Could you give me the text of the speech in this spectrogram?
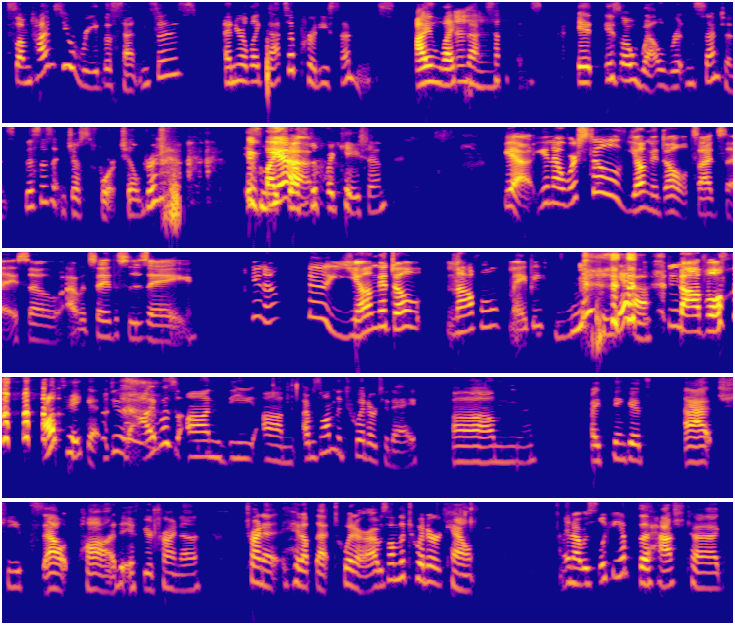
sometimes you read the sentences and you're like, that's a pretty sentence. I like that Mhm. sentence. it is a well written sentence. This isn't just for children. is my Yeah. justification. Yeah, you know, we're still young adults, I'd say. So I would say this is a, you know, a young adult novel, maybe. Maybe, yeah. Novel. I'll take it. Dude, I was on the um I was on the Twitter today. Um I think it's at Sheaths Out Pod if you're trying to trying to hit up that Twitter. I was on the Twitter account and I was looking up the hashtag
